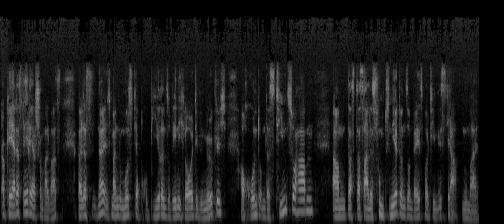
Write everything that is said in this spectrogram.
Okay, ja, das wäre ja schon mal was, weil das, ne, ich meine, du musst ja probieren, so wenig Leute wie möglich auch rund um das Team zu haben, ähm, dass das alles funktioniert und so ein Baseballteam ist ja nun mal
